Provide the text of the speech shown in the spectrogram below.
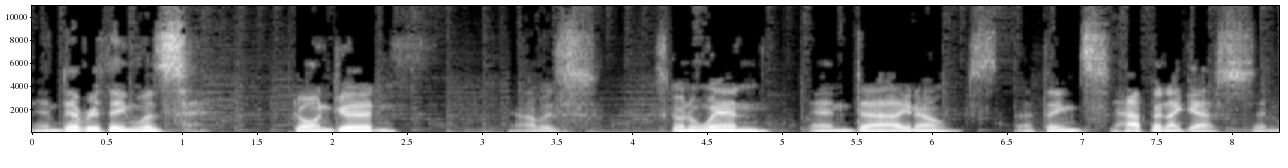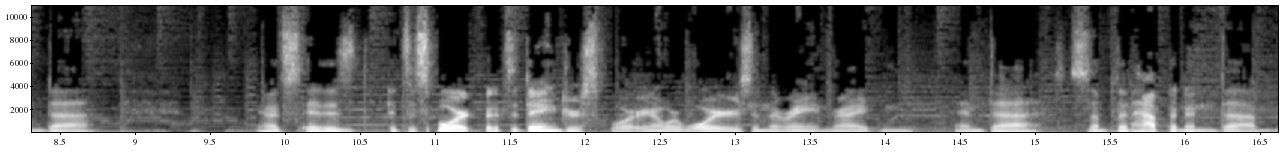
and everything was going good. I was was going to win, and uh, you know, uh, things happen, I guess, and uh, you know, it's it is it's a sport, but it's a dangerous sport. You know, we're warriors in the ring, right? And and uh, something happened, and um,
